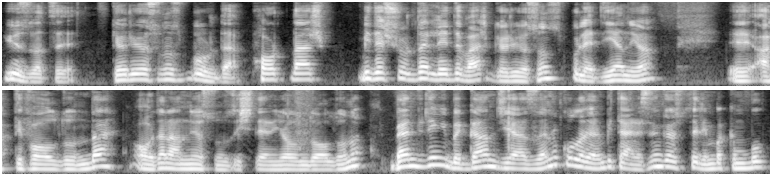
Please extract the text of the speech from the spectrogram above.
100 wattı görüyorsunuz burada portlar. Bir de şurada led'i var görüyorsunuz. Bu led yanıyor. E, aktif olduğunda oradan anlıyorsunuz işlerin yolunda olduğunu. Ben dediğim gibi GAN cihazlarını kullanıyorum. Bir tanesini göstereyim. Bakın bu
